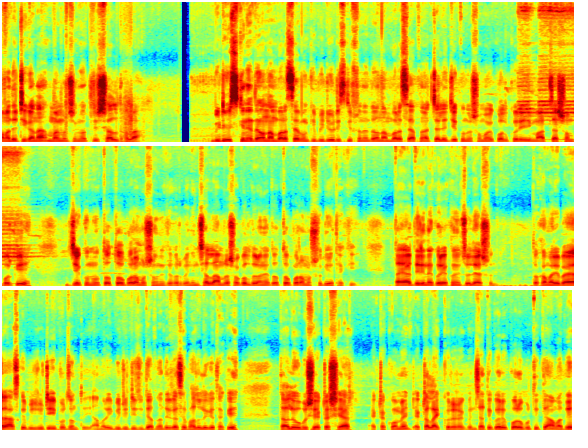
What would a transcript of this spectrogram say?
আমাদের ঠিকানা ময়মনসিংহ ত্রিশাল ধলা। ভিডিও স্ক্রিনে দেওয়া নাম্বার আছে এবং কি ভিডিও ডিসক্রিপশনে দেওয়া নাম্বার আছে। আপনারা চাইলে যে কোনো সময় কল করে এই মাছ চাষ সম্পর্কে যে কোনো তথ্য পরামর্শ নিতে পারবেন। ইনশাল্লাহ আমরা সকল ধরনের তথ্য পরামর্শ দিয়ে থাকি। তাই আর দেরি না করে এখনই চলে আসুন। তো খামারে ভাইয়ারা, আজকের ভিডিওটি এই পর্যন্তই। আমার এই ভিডিওটি যদি আপনাদের কাছে ভালো লেগে থাকে, তাহলে অবশ্যই একটা শেয়ার একটা কমেন্ট একটা লাইক করে রাখবেন। যাতে করে পরবর্তীতে আমাদের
